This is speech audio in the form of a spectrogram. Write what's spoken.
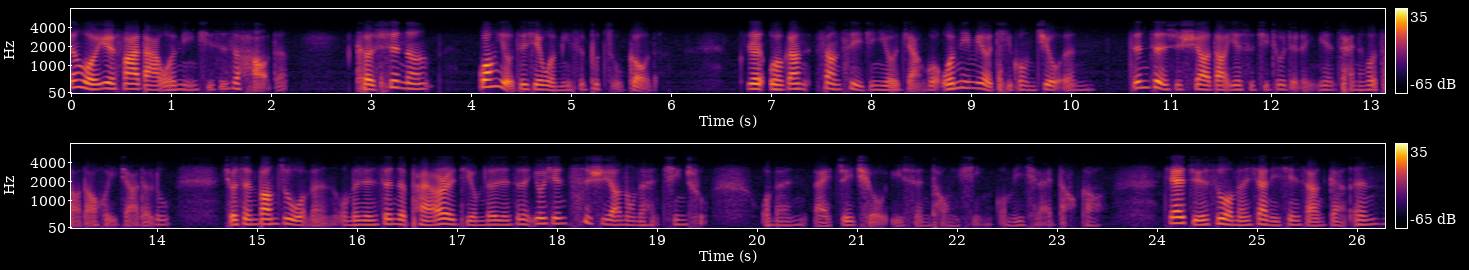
生活越发达，文明其实是好的。可是呢，光有这些文明是不足够的。人，我刚上次已经有讲过，文明没有提供救恩，真正是需要到耶稣基督的里面才能够找到回家的路。求神帮助我们，我们人生的 priority，我们的人生的优先次序要弄得很清楚。我们来追求与神同行，我们一起来祷告。现在主耶稣，我们向你献上感恩，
